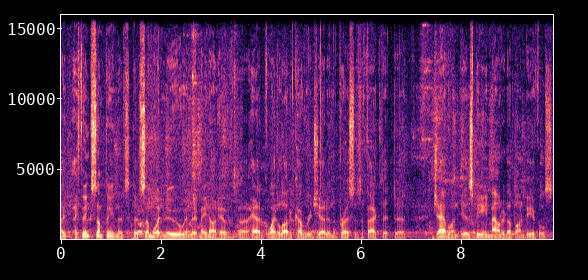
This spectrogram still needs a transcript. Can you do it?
I, I, think something that's, that's somewhat new and that may not have uh, had quite a lot of coverage yet in the press is the fact that uh, Javelin is being mounted up on vehicles.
